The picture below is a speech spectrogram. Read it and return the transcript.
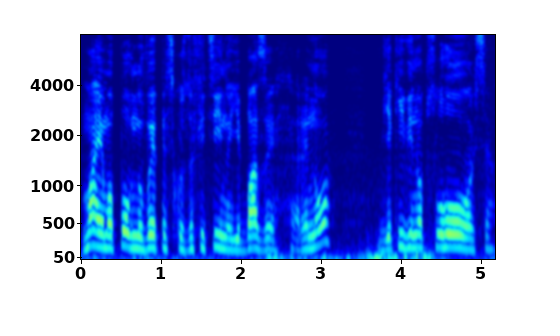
Маємо повну виписку з офіційної бази Renault, в якій він обслуговувався.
